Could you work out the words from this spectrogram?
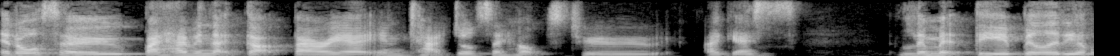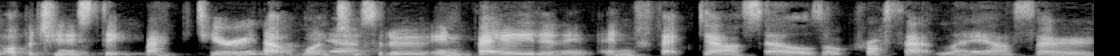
it also, by having that gut barrier intact, also helps to, I guess, limit the ability of opportunistic bacteria that want yeah. to sort of invade and infect our cells or cross that layer. So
